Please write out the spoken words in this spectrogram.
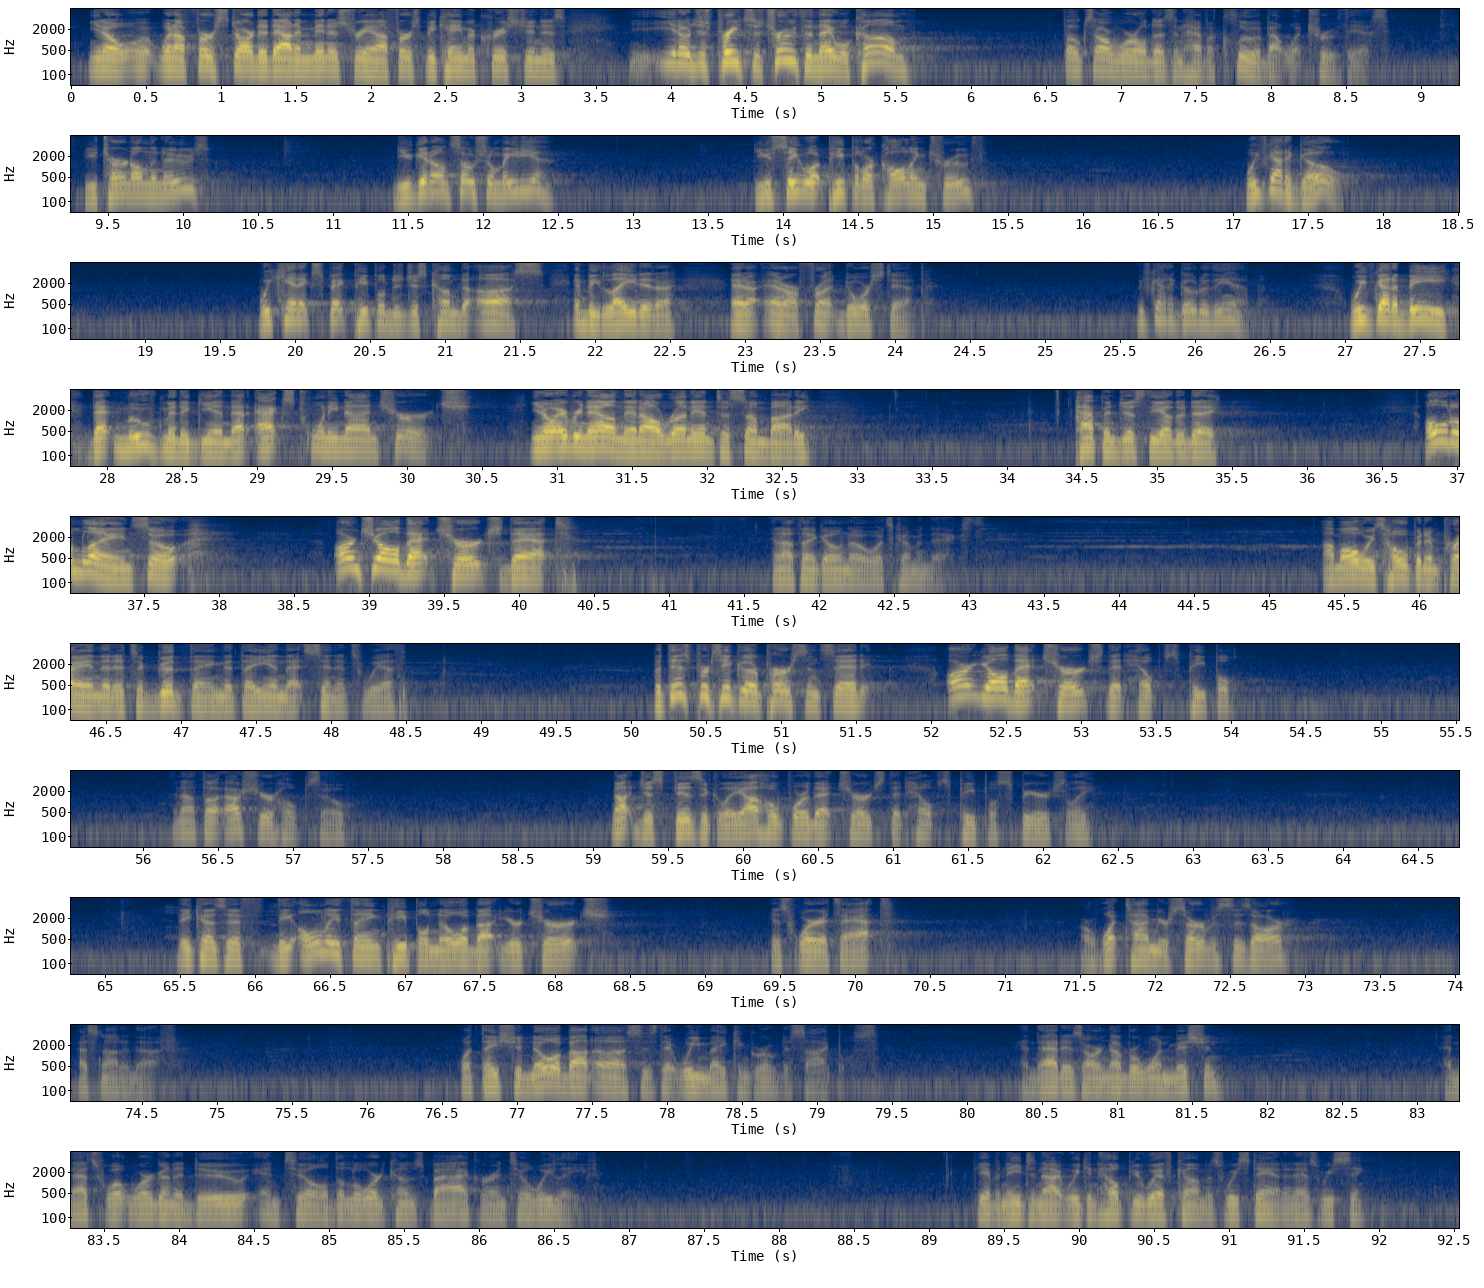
You know, when I first started out in ministry and I first became a Christian, is, you know, just preach the truth and they will come. Folks, our world doesn't have a clue about what truth is. You turn on the news? Do you get on social media? Do you see what people are calling truth? We've got to go. We can't expect people to just come to us and be laid at, a, at, a, at our front doorstep. We've got to go to them. We've got to be that movement again, that Acts 29 church. You know, every now and then I'll run into somebody. Happened just the other day. Oldham Lane. So, aren't y'all that church that? And I think, oh no, what's coming next? I'm always hoping and praying that it's a good thing that they end that sentence with. But this particular person said, Aren't y'all that church that helps people? And I thought, I sure hope so. Not just physically, I hope we're that church that helps people spiritually. Because if the only thing people know about your church is where it's at or what time your services are, that's not enough. What they should know about us is that we make and grow disciples. And that is our number one mission. And that's what we're going to do until the Lord comes back or until we leave. If you have a need tonight, we can help you with. Come as we stand and as we sing.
